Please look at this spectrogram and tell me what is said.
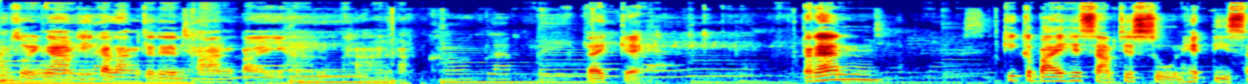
ความสวยงามที่กำลังจะเดินทางไปหาลูกค้านะครับ ได้แก่ตะแดน Gigabyte H370 HD3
